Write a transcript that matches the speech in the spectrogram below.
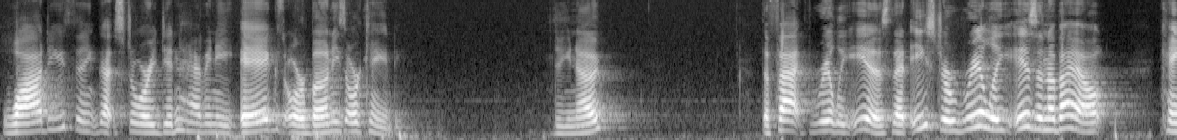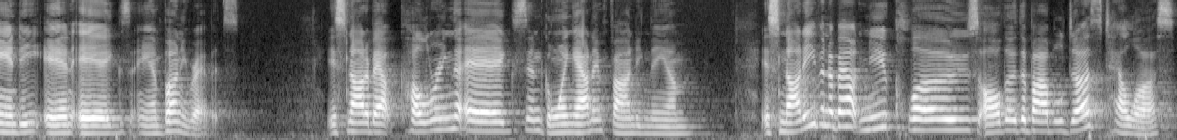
Why do you think that story didn't have any eggs or bunnies or candy? Do you know? The fact really is that Easter really isn't about candy and eggs and bunny rabbits. It's not about coloring the eggs and going out and finding them. It's not even about new clothes, although the Bible does tell us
